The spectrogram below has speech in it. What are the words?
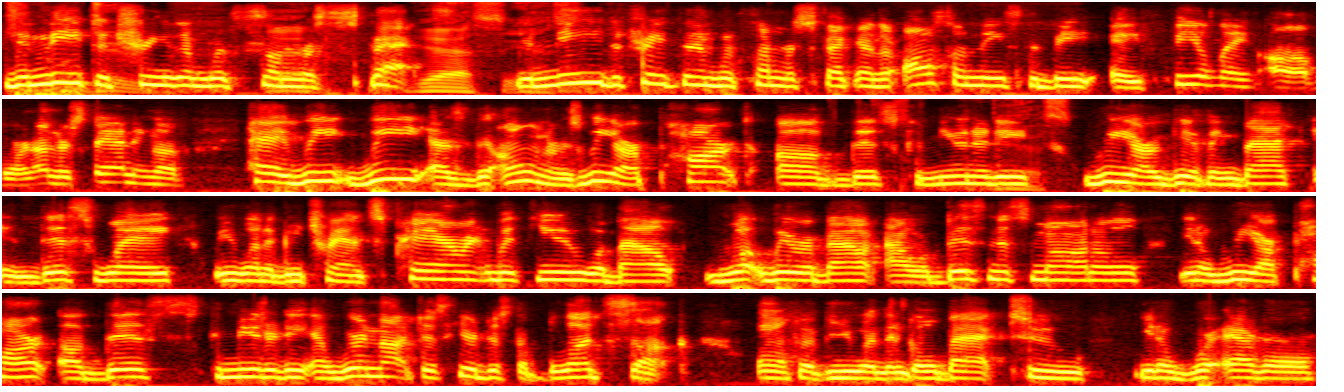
you need to treat them with some respect. Yes, yes. You need to treat them with some respect. And there also needs to be a feeling of or an understanding of hey, we we as the owners, we are part of this community. Yes. We are giving back in this way. We want to be transparent with you about what we're about, our business model. You know, we are part of this community and we're not just here just to blood suck off of you and then go back to, you know, wherever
